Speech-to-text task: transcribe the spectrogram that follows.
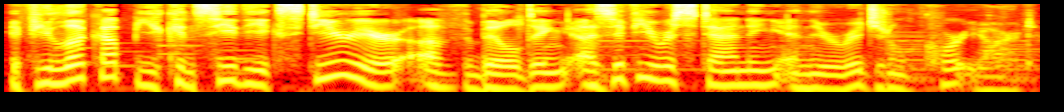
If you look up, you can see the exterior of the building as if you were standing in the original courtyard.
